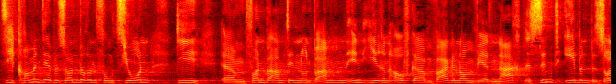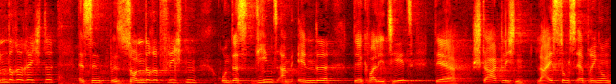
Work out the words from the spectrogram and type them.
Sie kommen der besonderen Funktion, die ähm, von Beamtinnen und Beamten in ihren Aufgaben wahrgenommen werden, nach. Es sind eben besondere Rechte, es sind besondere Pflichten, und das dient am Ende der Qualität der staatlichen Leistungserbringung.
